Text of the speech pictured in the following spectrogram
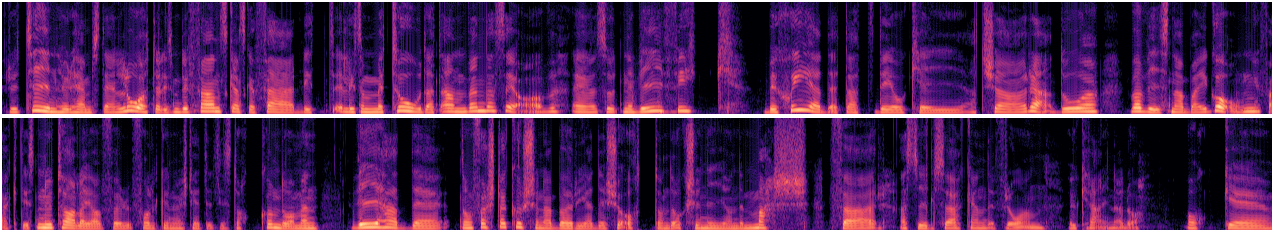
rutin, hur hemskt det än låter. Liksom det fanns ganska färdigt eh, liksom metod att använda sig av. Eh, så när vi fick beskedet att det är okej att köra, då var vi snabba igång faktiskt. Nu talar jag för Folkuniversitetet i Stockholm då, men vi hade, de första kurserna började 28 och 29 mars för asylsökande från Ukraina då. Och eh,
